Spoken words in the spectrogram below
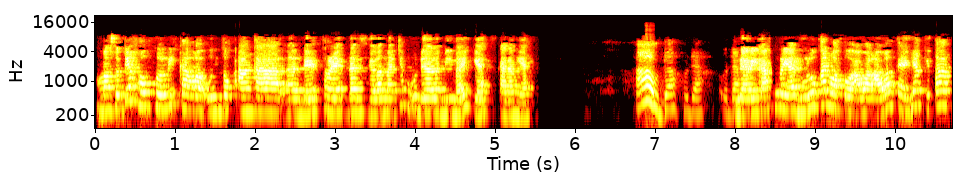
maksudnya hopefully kalau untuk angka eh, death rate dan segala macam udah lebih baik ya sekarang ya. ah udah udah udah Dari kasur ya dulu kan waktu awal-awal kayaknya kita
